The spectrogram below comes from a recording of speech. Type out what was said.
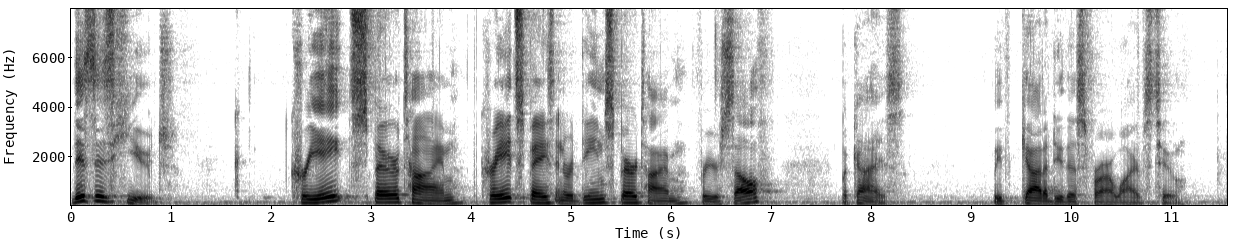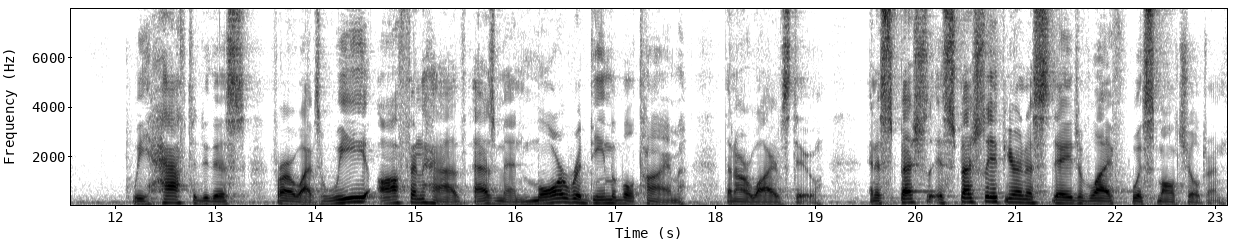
this is huge. Create spare time create space and redeem spare time for yourself. But guys, we've got to do this for our wives too. We have to do this for our wives. We often have, as men, more redeemable time than our wives do. And especially, especially if you're in a stage of life with small children,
